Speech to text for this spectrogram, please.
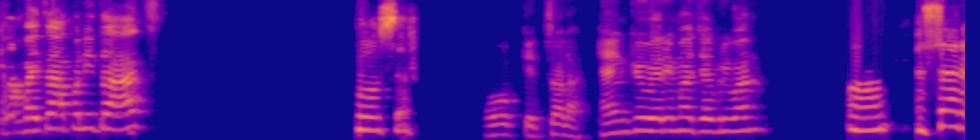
थांबायचा आपण इथं आज? हो सर. ओके चला. Thank you very much everyone sir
